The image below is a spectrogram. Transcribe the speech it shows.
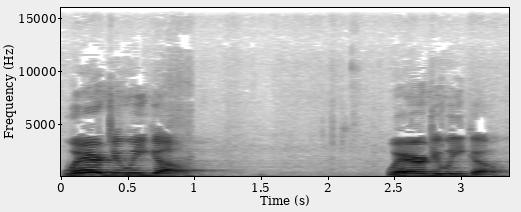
Where do we go? Where do we go?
